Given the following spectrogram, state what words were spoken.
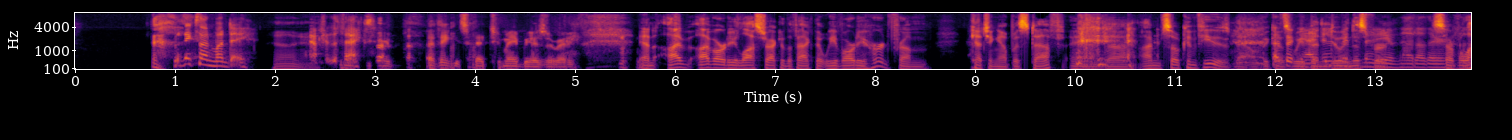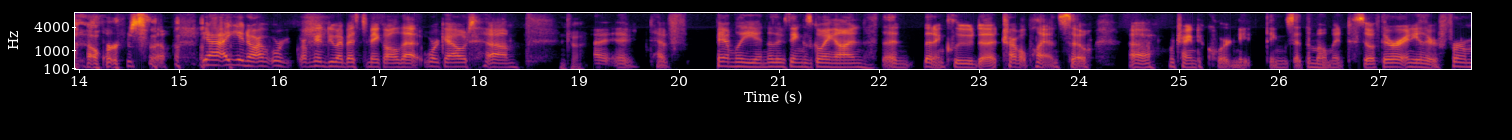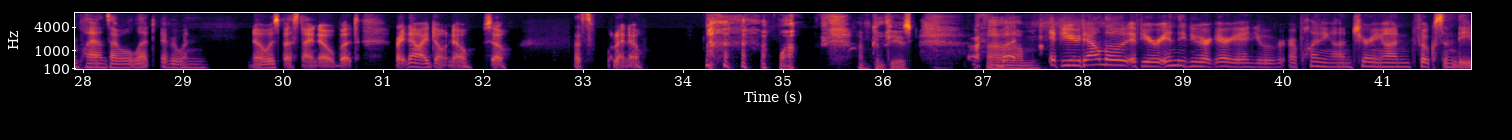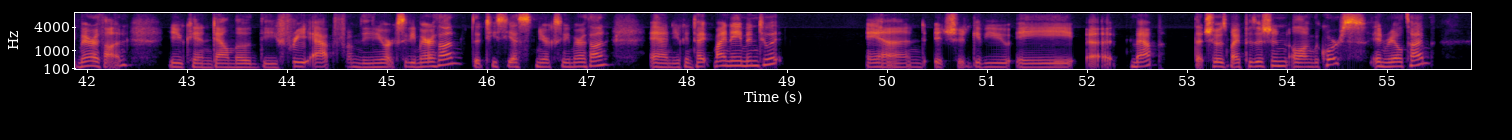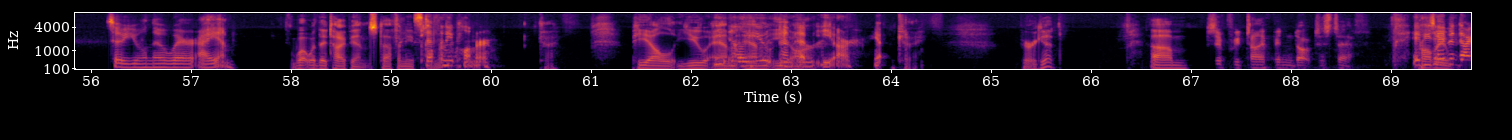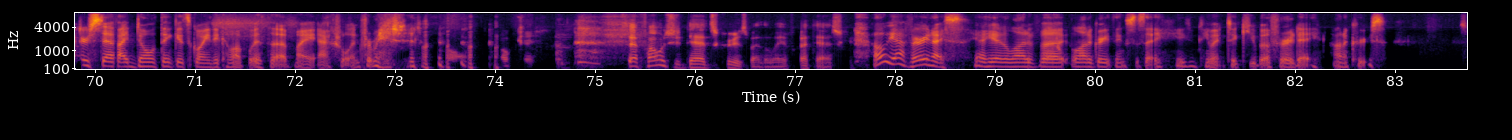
But Nick's on Monday Yeah, yeah. after the fact. I think he's had two many beers already. And I've I've already lost track of the fact that we've already heard from catching up with Steph, and uh, I'm so confused now because okay. we've been doing this for other, several other stuff. hours. So yeah, I, you know, I, we're, I'm going to do my best to make all that work out. Um, Okay. I, I have family and other things going on that that include uh, travel plans. So uh, we're trying to coordinate things at the moment. So if there are any other firm plans, I will let everyone know as best I know. But right now, I don't know. So that's what I know. wow, I'm confused. But- Um, if you download if you're in the new york area and you are planning on cheering on folks in the marathon you can download the free app from the new york city marathon the tcs new york city marathon and you can type my name into it and it should give you a, uh map that shows my position along the course in real time so you will know where i am what would they type in? Stephanie Plummer? stephanie plummer P L U M M E R. P-L-U-M-M-E-R. yep Okay. Very good. Um, So if we type in Dr. Steph, if you type in dr steph i don't think it's going to come up with uh, my actual information okay. Steph, how was your dad's cruise, by the way? I forgot to ask you. Oh yeah, very nice. Yeah, he had a lot of uh, a lot of great things to say. He he went to Cuba for a day on a cruise.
